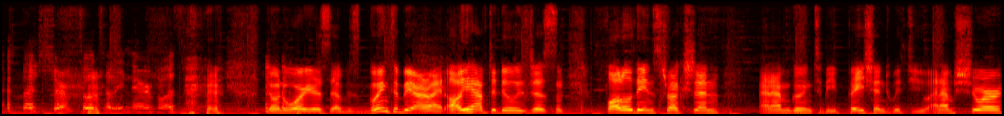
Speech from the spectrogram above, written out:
I'm not sure I'm totally nervous. Don't worry yourself. It's going to be all right. All you have to do is just follow the instruction, and I'm going to be patient with you. And I'm sure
